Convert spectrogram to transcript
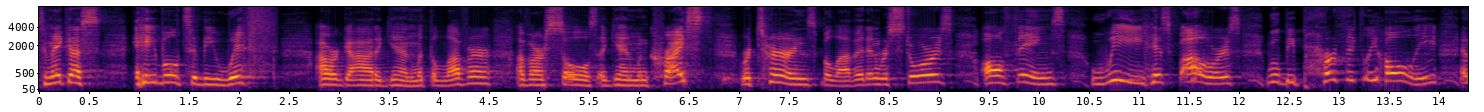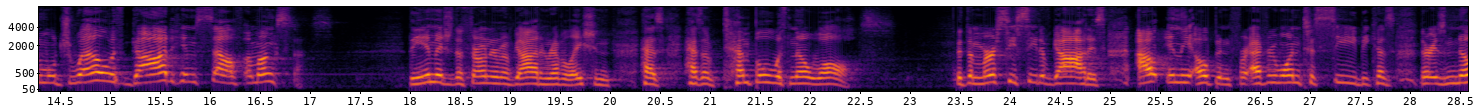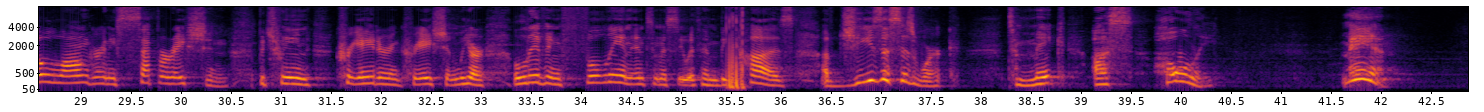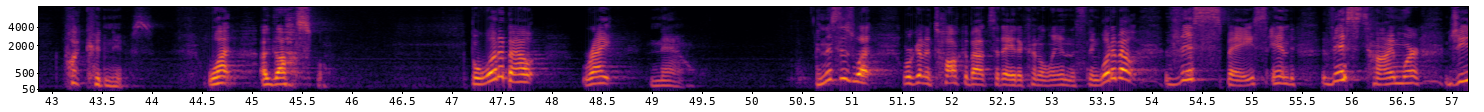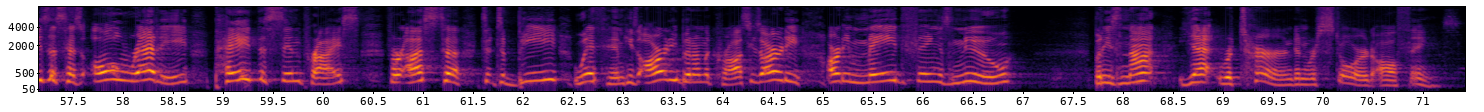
to make us able to be with our God again, with the lover of our souls again. When Christ returns, beloved, and restores all things, we, his followers, will be perfectly holy and will dwell with God himself amongst us. The image, of the throne room of God in Revelation, has, has a temple with no walls. That the mercy seat of God is out in the open for everyone to see because there is no longer any separation between creator and creation. We are living fully in intimacy with Him because of Jesus' work to make us holy. Man, what good news! What a gospel. But what about right now. And this is what we're going to talk about today to kind of land this thing. What about this space and this time where Jesus has already paid the sin price for us to, to, to be with him? He's already been on the cross, he's already, already made things new, but he's not yet returned and restored all things.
